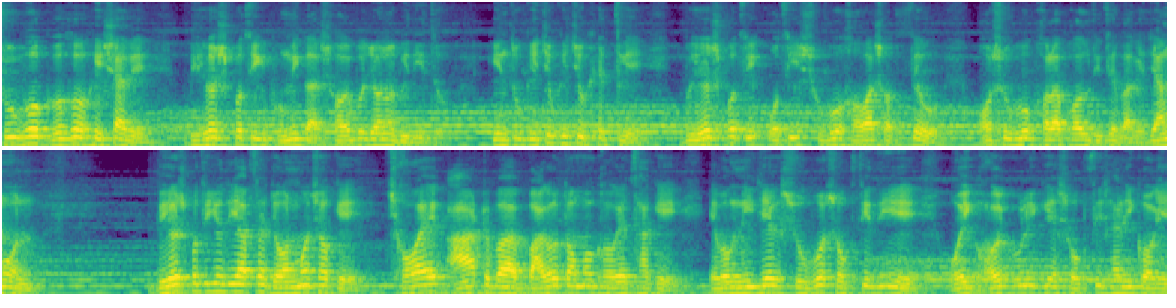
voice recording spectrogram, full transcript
শুভ গ্রহ হিসাবে বৃহস্পতির ভূমিকা সর্বজনবিদিত। কিন্তু কিছু কিছু ক্ষেত্রে বৃহস্পতি অতি শুভ হওয়া সত্ত্বেও অশুভ ফলাফল দিতে পারে। যেমন, বৃহস্পতি যদি আপনার জন্মছকে ছয়, আট বা বারোতম ঘরে থাকে এবং নিজের শুভ শক্তি দিয়ে ওই ঘরগুলিকে শক্তিশালী করে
